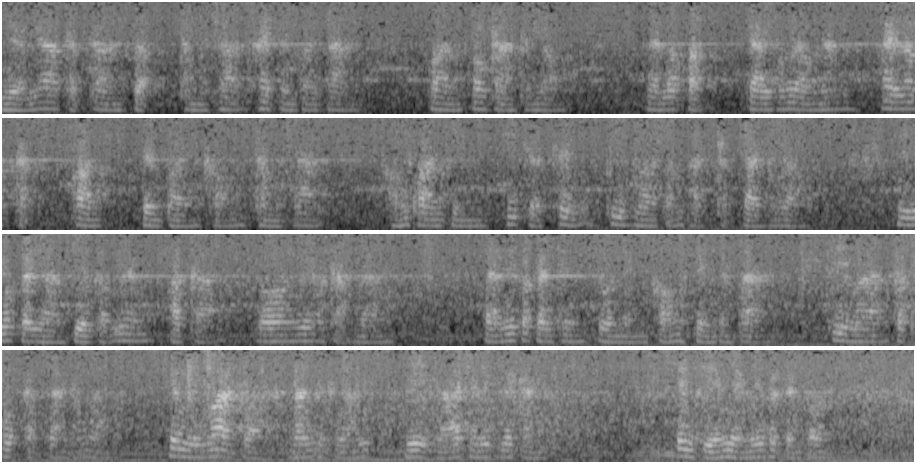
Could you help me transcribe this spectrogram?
เหนื่อยยากกับการปรับธรรมชาติให้เป็นไปตาม ความต้องการของเราแต่เราปรับใจของเรานั้น ให้รับกับความเป็นไปของธรรมชาติของความจริงที่เกิดขึ้นที่มาสัมผัสกับใจของเราที่ยกตัวอย่างเกี่ยวกับเรื่องอากาศร้อนเรื่องอากาศหนาวแต่นี้ก็เป็นเพียงส่วนหนึ่งของสิ่งต่างๆ ที่มากระทบกับใจของเราซึ่งมีมากกว่านั้นอีกหลายมีหลายชนิดด้วยกัน เช่นเสียงอย่างนี้ก็เป็นต้น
